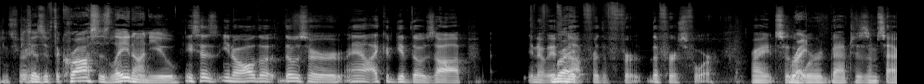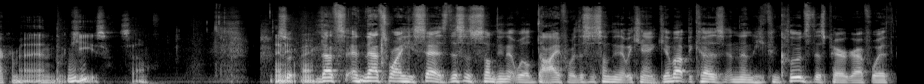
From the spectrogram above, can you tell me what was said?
right. Because if the cross is laid on you, he says, you know, all the those are. Well, I could give those up, you know, if Right. not for the the first four, right? So the Right. word, baptism, sacrament, and the mm-hmm. keys. So So anyway, that's and that's why he says this is something that we'll die for. This is something that we can't give up because and then he concludes this paragraph with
